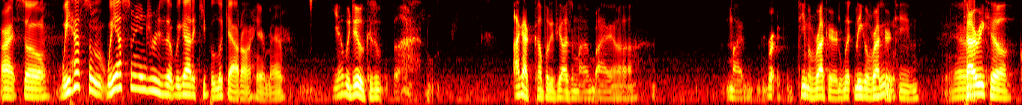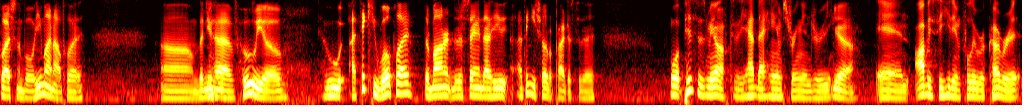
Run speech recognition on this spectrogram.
All right, so we have some we have some injuries that we got to keep a lookout on here, man. Yeah, we do because I got a couple of these guys in my my uh, my re- team of record, legal record Ooh. team. Yeah. Tyreek Hill questionable. He might not play. Um, then you Hmm. have Julio, who I think he will play. They're monitor- They're saying that he. I think he showed up at practice today. Well, it pisses me off because he had that hamstring injury. Yeah. and obviously he didn't fully recover it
